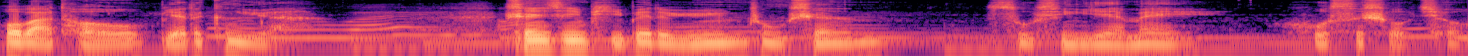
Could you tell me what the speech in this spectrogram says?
我把头别得更远，身心疲惫的芸芸众生，苏醒夜寐，互似手球。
